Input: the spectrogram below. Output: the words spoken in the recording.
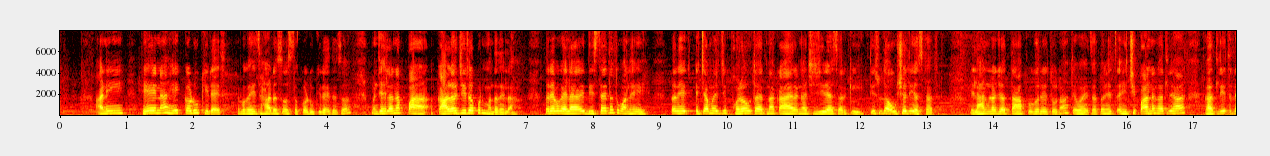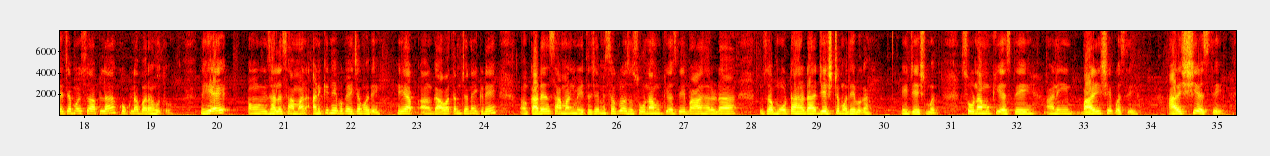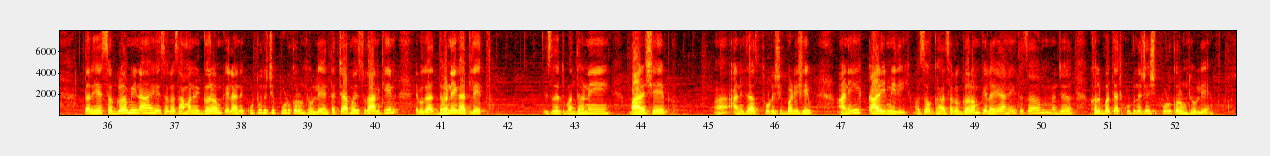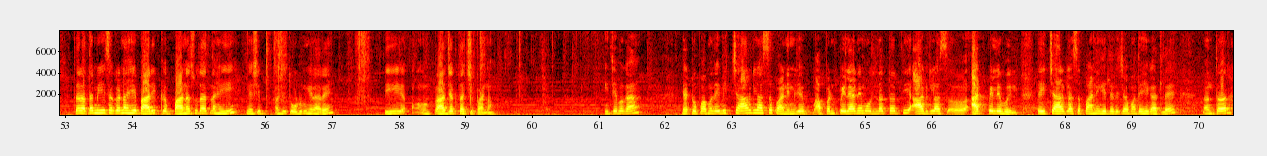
आणि हे आहे ना हे कडू किरं आहेत. हे बघा हे झाड असं असतं कडू किरं आहे त्याचं. म्हणजे ह्याला ना पा काळं जिरं पण म्हणतात ह्याला. तर हे बघा ह्याला दिसत आहेत ना तुम्हाला हे? तर हे याच्यामध्ये जी फळं होत आहेत ना काळ्या रंगाची जिऱ्यासारखी ती सुद्धा औषधी असतात. हे लहान मुलांना जेव्हा ताप वगैरे येतो ना तेव्हा ह्याचा. तर ह्याचं ह्याची पानं घातली हा घातली तर त्याच्यामुळे सुद्धा आपला खोकला बरा होतो. तर हे झालं सामान. आणखीन हे बघा याच्यामध्ये हे आप गावात आमच्या ना इकडे काढायचं सामान मिळतं. त्याच्यामध्ये सगळं असं सोनामुखी असते बाळ हरडा दुसरा मोठा हरडा ज्येष्ठमध्ये बघा. हे ज्येष्ठमध्ये. सोनामुखी असते आणि बाळीशेप असते आळशी असते. तर हे सगळं मी ना हे सगळं सामान मी गरम केलं आणि कुठून त्याची पूड करून ठेवली आहे. आणि त्याच्यामध्ये सुद्धा आणखीन हे बघा धणे घातले आहेत दिसत तुम्हाला धणे बाळशेप हां आणि जास्त थोडीशी बडीशेप आणि काळी मिरी असं घा सगळं गरम केलं आहे आणि त्याचं म्हणजे खलबत्त्यात कुठून त्याची अशी पूड करून ठेवली आहे. तर आता मी हे सगळं ना हे बारीक पानंसुद्धा आहेत ना ही अशी अशी तोडून घेणार आहे. ही प्राजक्ताची पानं. इथे बघा या टोपामध्ये मी चार ग्लास पाणी म्हणजे आपण पेल्याने मोजलं तर ती आठ ग्लास आठ पेले होईल. तर ही चार ग्लास पाणी घेतलं त्याच्यामध्ये हे घातलं आहे नंतर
